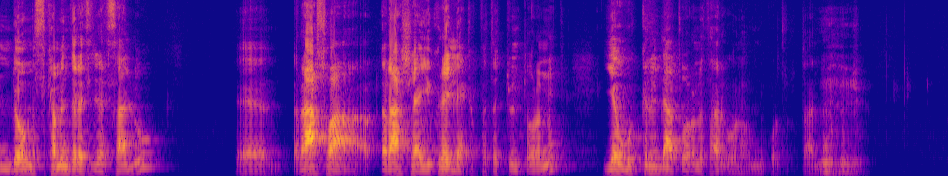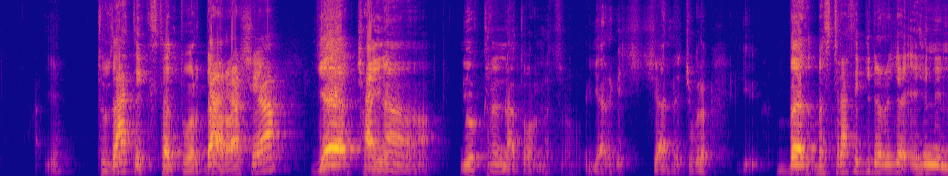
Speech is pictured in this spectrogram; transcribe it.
እንደውም እስከምን ድረስ ይደርሳሉ ራሷ ራሽያ ዩክሬን ላይ የከፈተችውን ጦርነት የውክልና ጦርነት አድርገው ነው የሚቆጥሩት። to that extent ወርዳ ራሽያ የቻይና የውክልና ጦርነት ነው እያደረገች ያለችው ብለው በስትራቴጂ ደረጃ ይህንን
